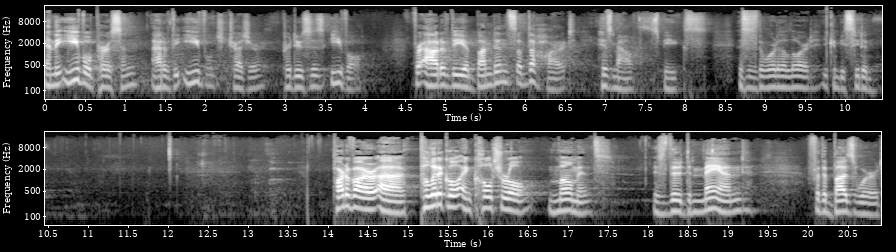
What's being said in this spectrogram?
and the evil person out of the evil treasure produces evil. For out of the abundance of the heart his mouth speaks. This is the word of the Lord. You can be seated. Part of our uh, political and cultural moment is the demand for the buzzword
